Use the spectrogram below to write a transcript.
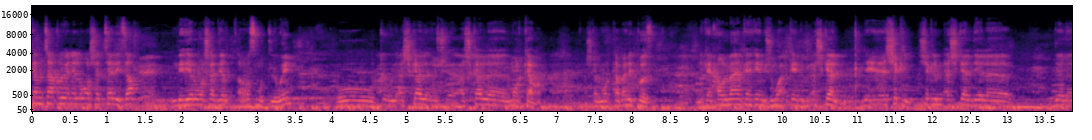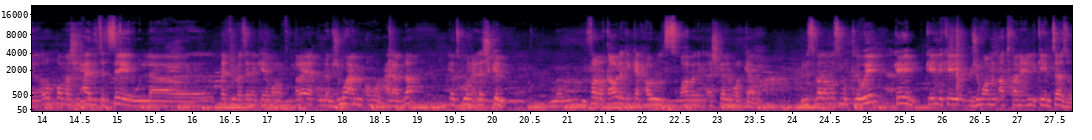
كننتقلوا يعني للورشة الثالثة اللي هي الورشة ديال الرسم والتلوين والاشكال أشكال المركبة. أشكال المركبة لي بوز. اللي كنحاول ما امكن كاين مجموعة كاين الاشكال على شكل شكل من الأشكال ديال ديال ربما شي حادثة سير ولا طفل مثلا كيمر في الطريق ولا مجموعة من الأمور بحال هكذا كتكون على شكل مفرقة ولكن كنحاولوا نلصقوها بهذيك الأشكال المركبة. بالنسبة للرسم والتلوين كاين كاين اللي كاين مجموعة من الأطفال يعني اللي كيمتازوا.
